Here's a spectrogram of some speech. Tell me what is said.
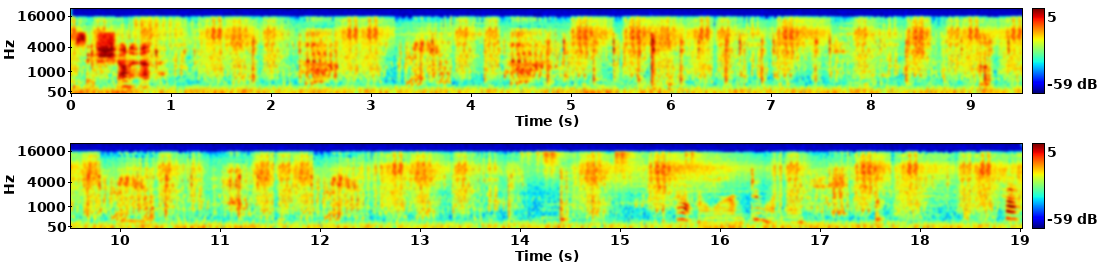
You say shun it. I don't know where I'm doing then. Fuck.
